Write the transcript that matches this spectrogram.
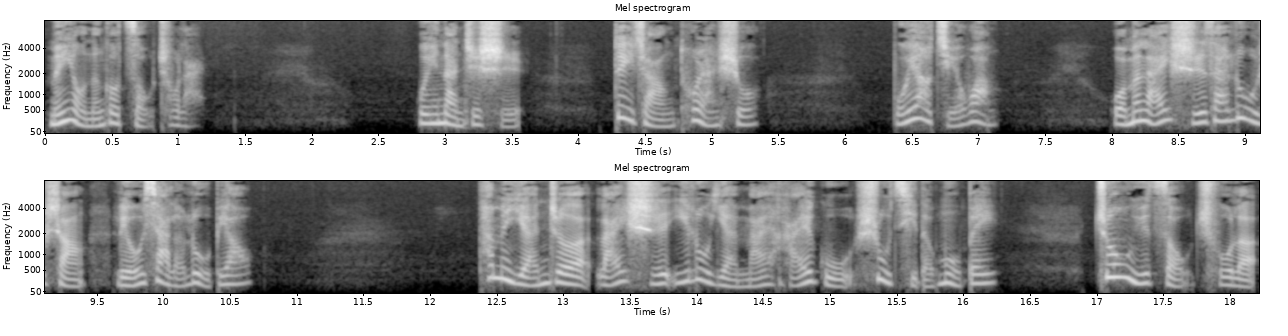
没有能够走出来。危难之时，队长突然说：“不要绝望，我们来时在路上留下了路标。”他们沿着来时一路掩埋骸骨竖起的墓碑，终于走出了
